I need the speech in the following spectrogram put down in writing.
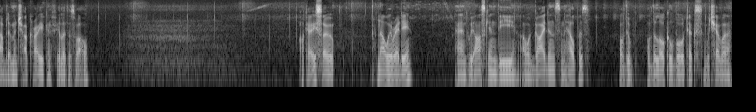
abdomen chakra, you can feel it as well. Okay, so now we're ready, and we're asking the our guidance and helpers of the of the local vortex, whichever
